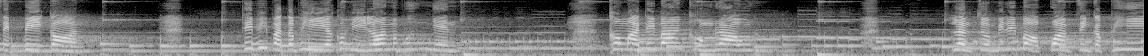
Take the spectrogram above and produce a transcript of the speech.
20 ปีก่อน ที่พี่ปัตตภีอะเขาหนีร้อยมาเพิ่งเย็น เข้ามาที่บ้านของเราลันจวนไม่ได้บอกความจริงกับพี่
